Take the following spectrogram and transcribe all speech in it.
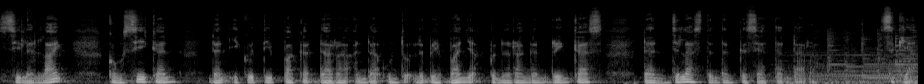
sila like, kongsikan dan ikuti pakar darah anda untuk lebih banyak penerangan ringkas dan jelas tentang kesihatan darah. Sekian.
